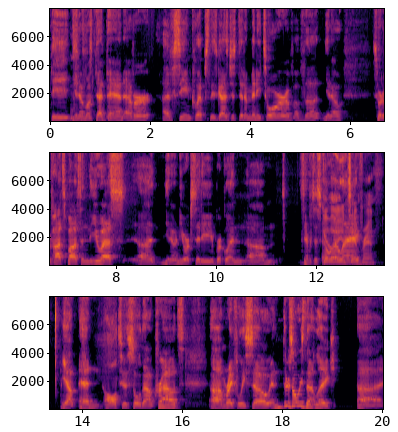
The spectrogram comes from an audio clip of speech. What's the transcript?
the you know most deadpan ever. I've seen clips. These guys just did a mini tour of, of the you know sort of hotspots in the U.S. Uh, you know, New York City, Brooklyn, um, San Francisco, LA, LA, and San Fran. Yep, and all to sold out crowds, um, rightfully so. And there's always that like, uh,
